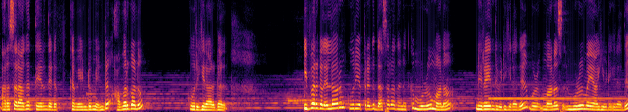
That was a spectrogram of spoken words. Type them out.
அரசராக தேர்ந்தெடுக்க வேண்டும் என்று அவர்களும் கூறுகிறார்கள். இவர்கள் எல்லோரும் கூறிய பிறகு தசரதனுக்கு முழு மனம் நிறைந்து விடுகிறது. முழு மனசு முழுமையாகி விடுகிறது.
